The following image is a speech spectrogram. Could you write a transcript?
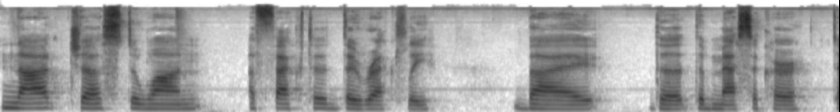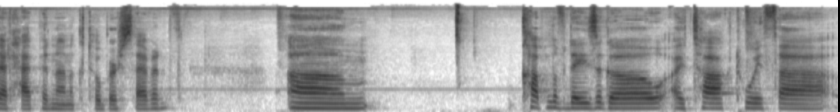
not just the one affected directly by the, the massacre that happened on October 7th. Um, a couple of days ago, I talked with uh,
